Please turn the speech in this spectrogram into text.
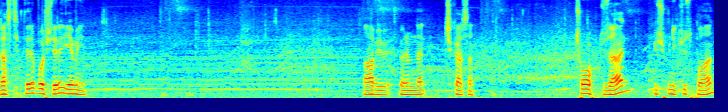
Lastikleri boş yere yemeyin. Abi önümden çıkarsan. Çok güzel. 3200 puan.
